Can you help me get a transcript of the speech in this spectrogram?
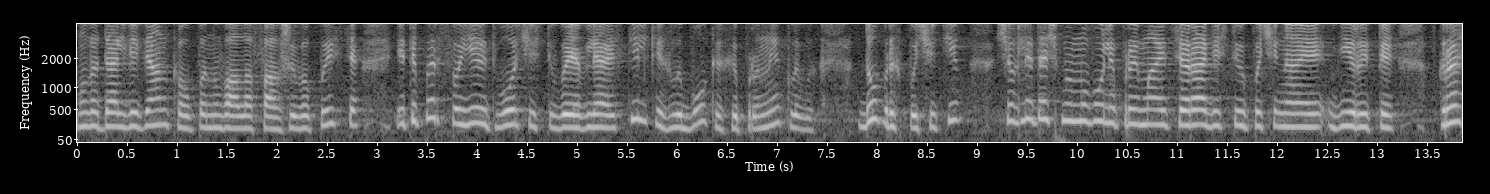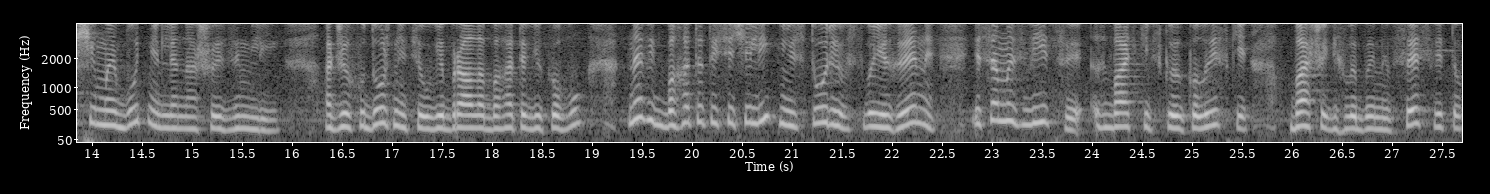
Молода львів'янка опанувала фах живописця і тепер своєю творчістю виявляє стільки глибоких і проникливих, добрих почуттів, що глядач мимоволі приймається радістю і починає вірити в краще майбутнє для нашої землі. Адже художниця увібрала багатовікову, навіть багатотисячолітню історію в свої гени, і саме звідси, з батьківської колиски, бачить глибини Всесвіту,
